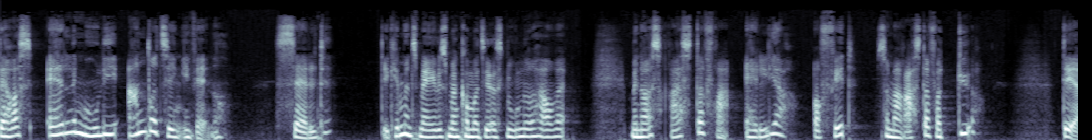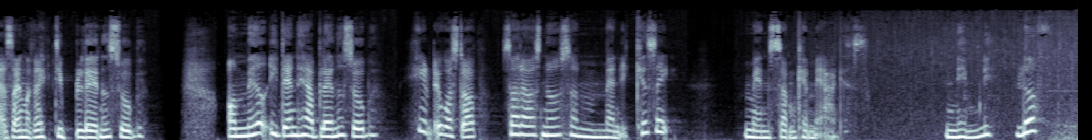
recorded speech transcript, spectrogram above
Der er også alle mulige andre ting i vandet. Salte, det kan man smage, hvis man kommer til at sluge noget havvand. Men også rester fra alger og fedt, som er rester fra dyr. Det er altså en rigtig blandet suppe. Og med i den her blandede suppe, helt øverst op, så er der også noget, som man ikke kan se, men som kan mærkes. Nemlig luft.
